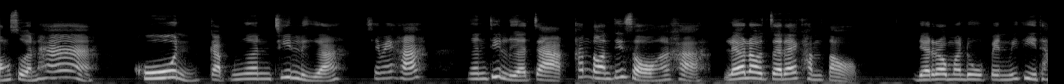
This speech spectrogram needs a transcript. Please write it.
2ส่วน5 คูณกับเงินที่เหลือใช่ไหมคะ เงินที่เหลือจากขั้นตอนที่2อะค่ะ แล้วเราจะได้คำตอบ เดี๋ยวเรามาดูเป็นวิธีท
